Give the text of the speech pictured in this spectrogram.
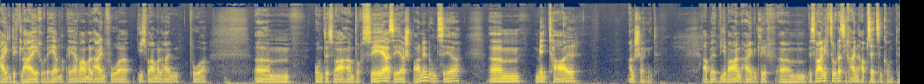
eigentlich gleich oder er, er war mal ein vor, ich war mal ein vor. Ähm, und es war einfach sehr, sehr spannend und sehr ähm, mental anstrengend. Aber wir waren eigentlich, ähm, es war nicht so, dass ich einen absetzen konnte.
